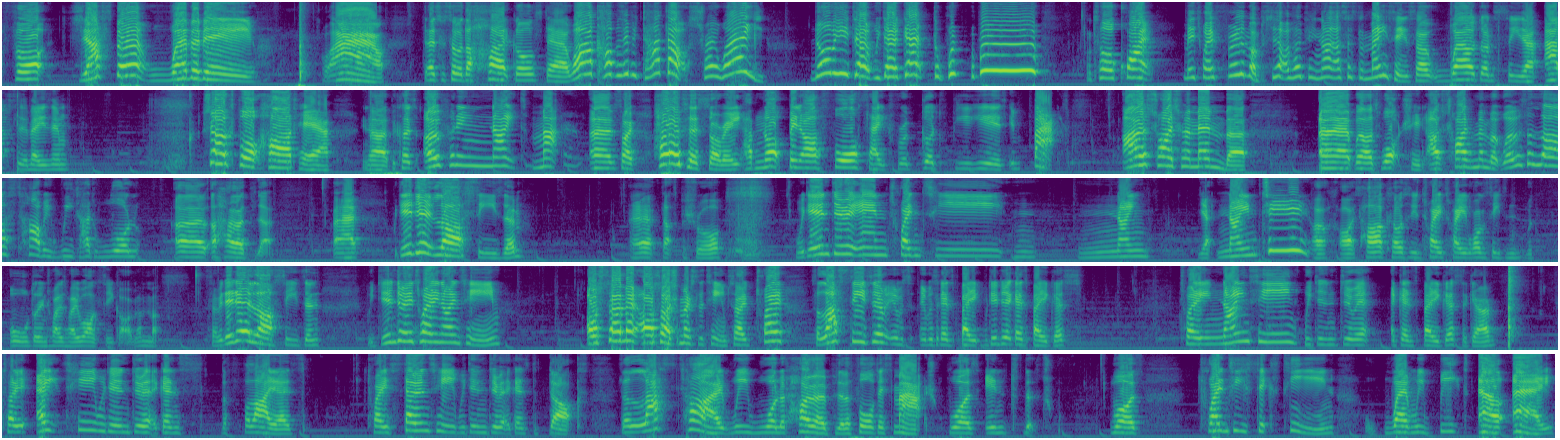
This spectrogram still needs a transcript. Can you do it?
For Jasper Weatherby. Wow. Those are some of the high goals there. Wow, I can't believe we did that straight away. Normally you don't, we don't get the woo woo-woo until quite midway through the month. So I'm hoping no, that's just amazing. So well done to see that. Absolutely amazing. Sharks fought hard here, you know, because opening night match, uh, sorry, hopeless, sorry, have not been our forte for a good few years. In fact, I was trying to remember uh, when I was watching. I was trying to remember when was the last time we, we had won uh, a hurdler. Uh, we did it last season. Uh, that's for sure. We didn't do it in 2019. Yeah, 19? Oh, oh, it's hard because obviously 2021 season was all done in 2021, so you gotta remember. So we did it last season. We didn't do it in 2019. Oh, so oh, sorry, I should mention the team. So 20, so last season it was it was against Vegas. We did it against Vegas. 2019 we didn't do it against Vegas again. 2018 we didn't do it against the Flyers. 2017 we didn't do it against the Ducks. The last time we won a home opener before this match was in was 2016 when we beat LA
